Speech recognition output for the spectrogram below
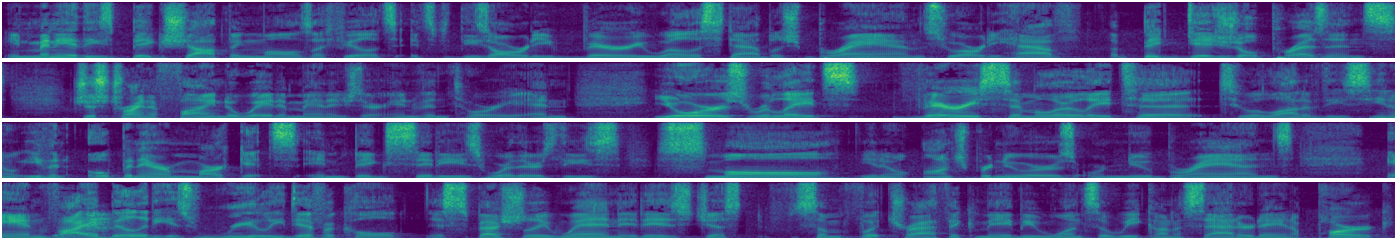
in many of these big shopping malls. I feel it's it's these already very well established brands who already have a big digital presence, just trying to find a way to manage their inventory. And yours relates very similarly to to a lot of these, you know, even open air markets in big cities where there's these small, you know, entrepreneurs or new brands and viability is really difficult, especially when it is just some foot traffic, maybe once a week on a Saturday in a park.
